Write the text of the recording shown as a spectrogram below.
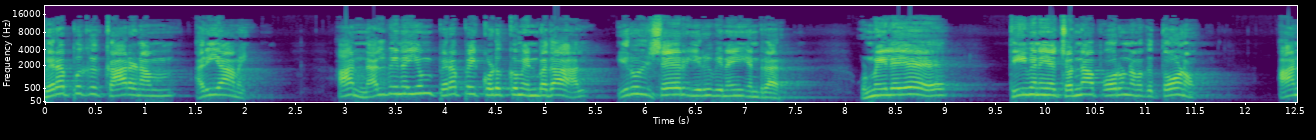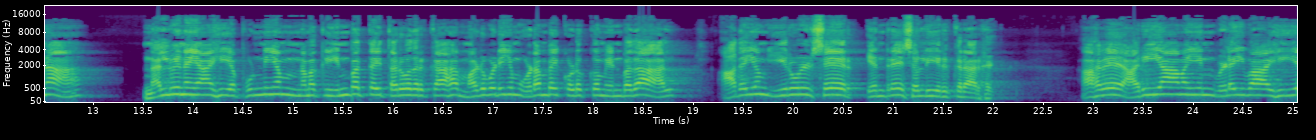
பிறப்புக்கு காரணம் அறியாமை. ஆ நல்வினையும் பிறப்பை கொடுக்கும் என்பதால் இருள் சேர் இருவினை என்றார். உண்மையிலேயே தீவினையை சொன்னா போரும் நமக்கு தோணும். ஆனால் நல்வினையாகிய புண்ணியம் நமக்கு இன்பத்தை தருவதற்காக மறுபடியும் உடம்பை கொடுக்கும் என்பதால் அதையும் இருள் சேர் என்றே சொல்லியிருக்கிறார்கள். ஆகவே அறியாமையின் விளைவாகிய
